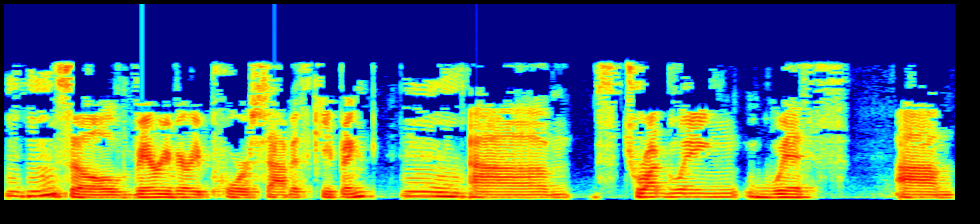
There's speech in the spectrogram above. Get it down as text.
hmm So very, very poor Sabbath keeping. Mm. Um, struggling with, um,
